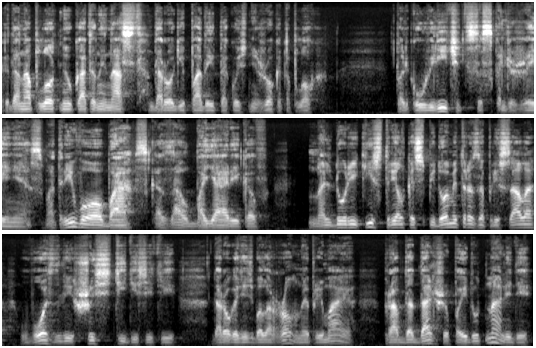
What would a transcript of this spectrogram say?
Когда на плотный укатанный наст дороги падает такой снежок, это плохо. Только увеличится скольжение. Смотри в оба, сказал Бояриков. На льду реки стрелка спидометра заплясала возле шестидесяти. Дорога здесь была ровная, прямая, Правда, дальше пойдут наледи.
